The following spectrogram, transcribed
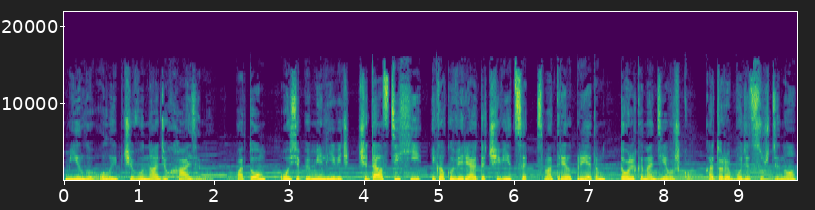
милую, улыбчивую Надю Хазину. Потом Осип Эмильевич читал стихи и, как уверяют очевидцы, смотрел при этом только на девушку, которой будет суждено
